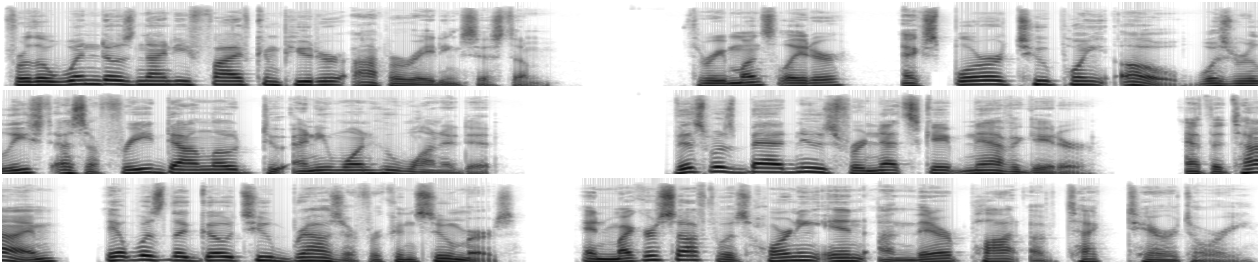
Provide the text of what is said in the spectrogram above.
for the Windows 95 computer operating system. Three months later, Explorer 2.0 was released as a free download to anyone who wanted it. This was bad news for Netscape Navigator. At the time, it was the go to browser for consumers, and Microsoft was horning in on their plot of tech territory.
